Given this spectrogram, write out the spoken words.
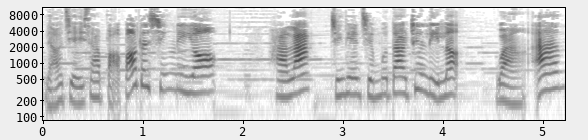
了解一下宝宝的心理哟。好啦，今天节目到这里了，晚安。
